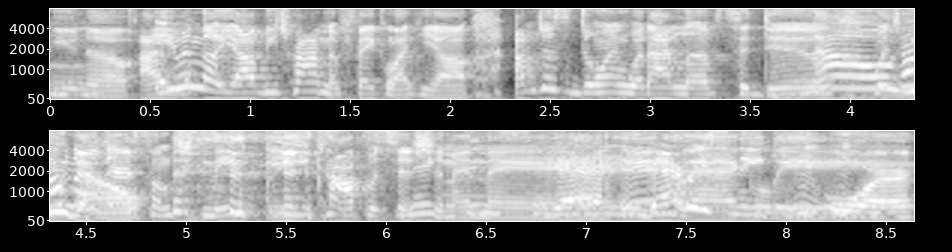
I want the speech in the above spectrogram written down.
You mm-hmm. know, I, Even though y'all be trying to fake like y'all, I'm just doing what I love to do. No, which I you know there's don't. some sneaky competition in there. yeah, it's very sneaky. Or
